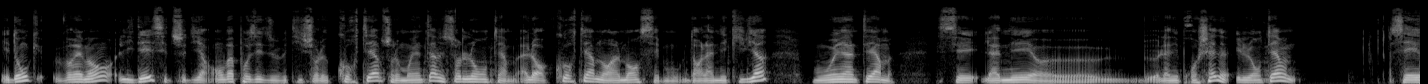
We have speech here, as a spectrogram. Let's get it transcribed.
Et donc, vraiment, l'idée, c'est de se dire, on va poser des objectifs sur le court terme, sur le moyen terme et sur le long terme. Alors, court terme, normalement, c'est dans l'année qui vient. Moyen terme, c'est l'année euh, l'année prochaine. Et le long terme, c'est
